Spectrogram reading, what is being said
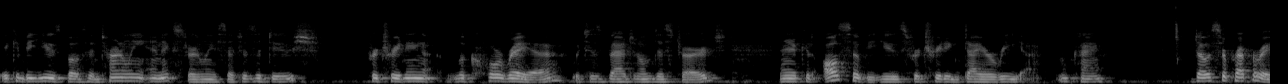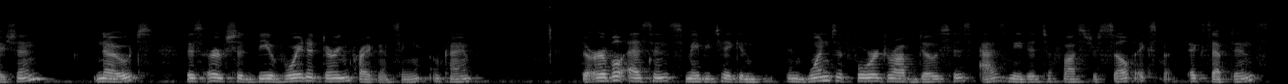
It can be used both internally and externally, such as a douche, for treating leukorrhea, which is vaginal discharge, and it could also be used for treating diarrhea. Okay. Dose or preparation. Note, this herb should be avoided during pregnancy. Okay. The herbal essence may be taken in one to four drop doses as needed to foster self acceptance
